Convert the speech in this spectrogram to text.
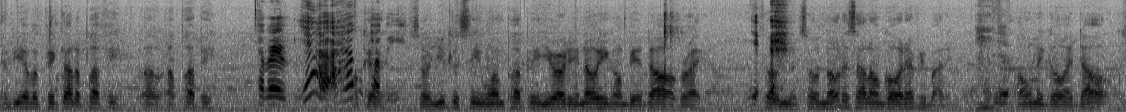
Have you ever picked out a puppy? Uh, a puppy? Have I, yeah, I have Okay. a puppy. So you can see one puppy, you already know he's gonna be a dog, right? Yeah. So, so notice I don't go at everybody. Yeah. I only go at dogs.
